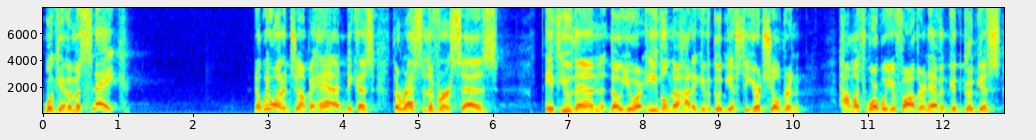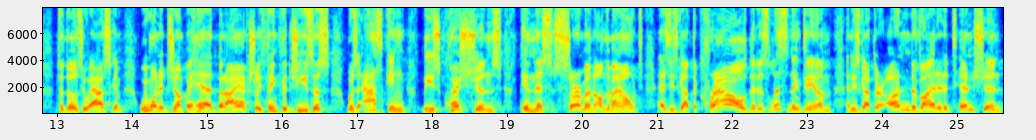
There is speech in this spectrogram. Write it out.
will give him a snake? Now, we want to jump ahead because the rest of the verse says, If you then, though you are evil, know how to give good gifts to your children, how much more will your Father in heaven give good gifts to those who ask him? We want to jump ahead, but I actually think that Jesus was asking these questions in this Sermon on the Mount as he's got the crowd that is listening to him and he's got their undivided attention.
